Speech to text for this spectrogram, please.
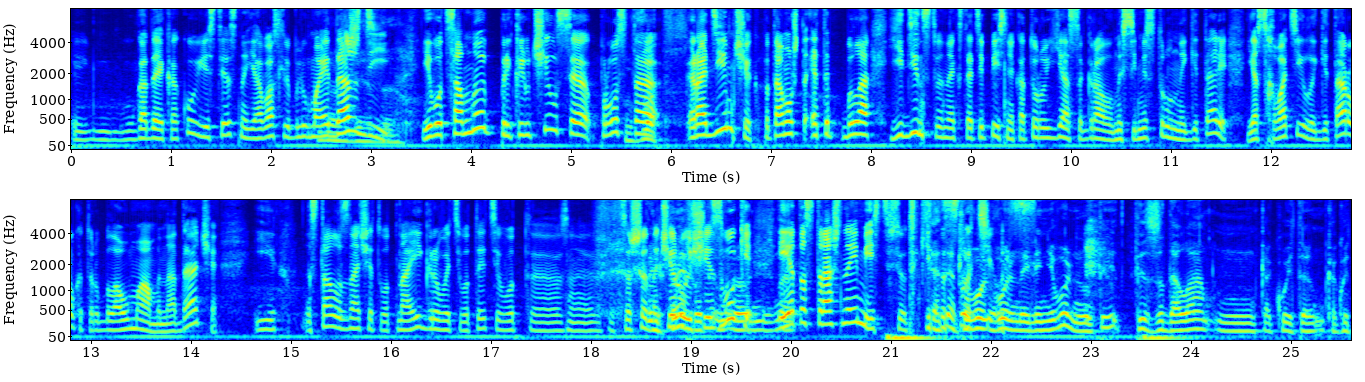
угадай какую, естественно, «Я вас люблю, мои дожди». дожди. Да. И вот со мной приключился просто вот. родимчик, потому что это была единственная, кстати, песня, которую я сыграла на семиструнной гитаре. Я схватила гитару, которая была у мамы на даче, и стала, значит, вот наигрывать вот эти вот э, совершенно Понимаешь, чарующие вот, звуки. Э, и это страшная месть все-таки это, это случилось. вольно или невольно, но ты, ты задала какое-то какое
